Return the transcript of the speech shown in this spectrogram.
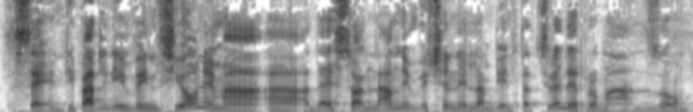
Senti, parli di invenzione, ma eh, adesso andando invece nell'ambientazione del romanzo,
